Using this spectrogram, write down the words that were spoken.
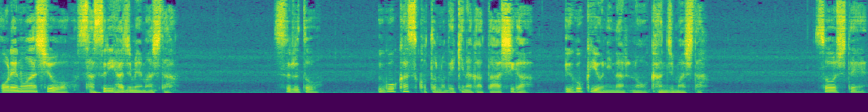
俺の足をさすり始めました。すると動かすことのできなかった足が動くようになるのを感じました。そうして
